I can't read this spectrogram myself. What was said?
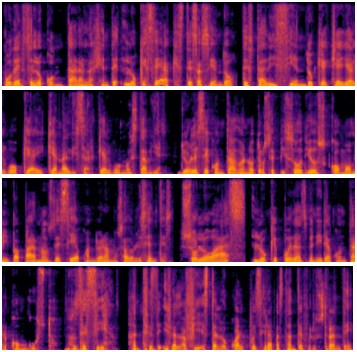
podérselo contar a la gente, lo que sea que estés haciendo, te está diciendo que aquí hay algo que hay que analizar, que algo no está bien. Yo les he contado en otros episodios cómo mi papá nos decía cuando éramos adolescentes, solo haz lo que puedas venir a contar con gusto, nos decía antes de ir a la fiesta, lo cual pues era bastante frustrante,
